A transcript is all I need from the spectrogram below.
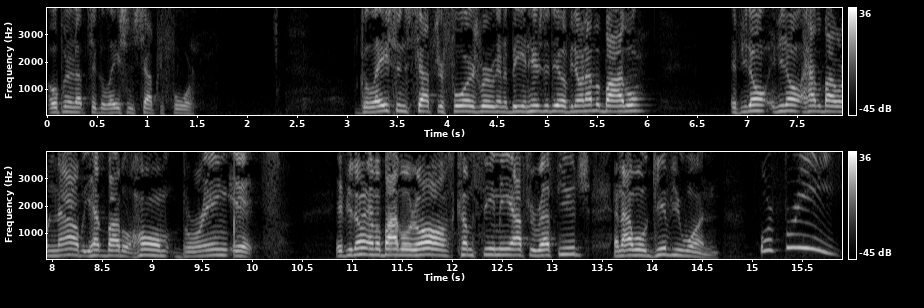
Open it up to Galatians chapter 4. Galatians chapter 4 is where we're going to be. And here's the deal if you don't have a Bible, if you don't, if you don't have a Bible now, but you have a Bible at home, bring it. If you don't have a Bible at all, come see me after Refuge, and I will give you one for free.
